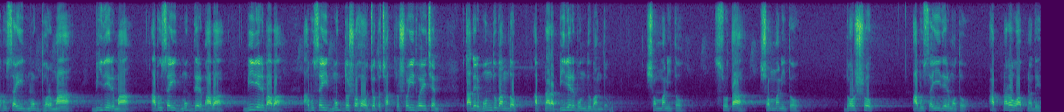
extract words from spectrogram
আবু সাইদ মুগ্ধর মা, বীরের মা আবু সাইদ মুগ্ধের বাবা, বীরের বাবা। আবু সাইদ মুগ্ধ সহ যত ছাত্র শহীদ হয়েছেন, তাদের বন্ধু বান্ধব আপনারা বীরের বন্ধু বান্ধব সম্মানিত শ্রোতা, সম্মানিত দর্শক, আবু সাইদের মতো, আপনারাও আপনাদের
